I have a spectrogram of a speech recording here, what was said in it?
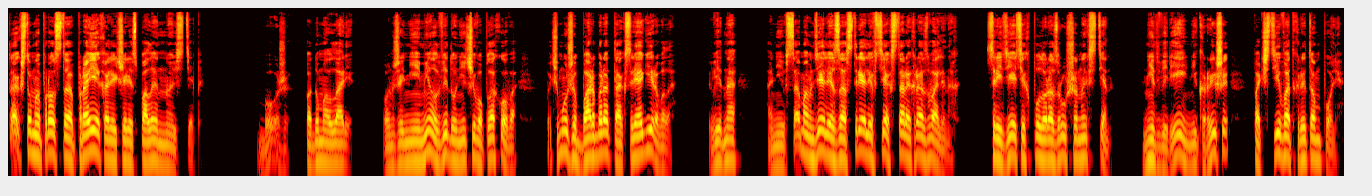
так что мы просто проехали через полынную степь. Боже, подумал Ларри, он же не имел в виду ничего плохого. Почему же Барбара так среагировала? Видно, они в самом деле застряли в тех старых развалинах, среди этих полуразрушенных стен. Ни дверей, ни крыши, почти в открытом поле.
